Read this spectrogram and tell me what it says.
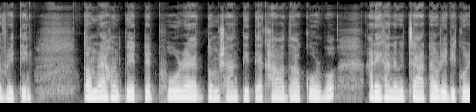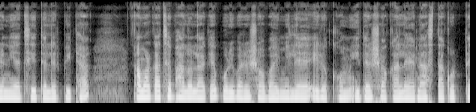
এভরিথিং তো আমরা এখন পেট টেট ভরে একদম শান্তিতে খাওয়া দাওয়া করব। আর এখানে আমি চাটাও রেডি করে নিয়েছি, তেলের পিঠা। আমার কাছে ভালো লাগে পরিবারের সবাই মিলে এরকম ঈদের সকালে নাস্তা করতে।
